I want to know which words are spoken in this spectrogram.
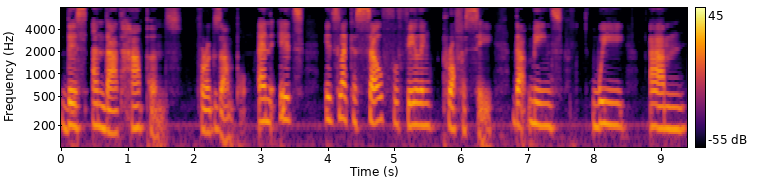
this and that happens, for example. And it's, it's like a self-fulfilling prophecy. That means we um,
